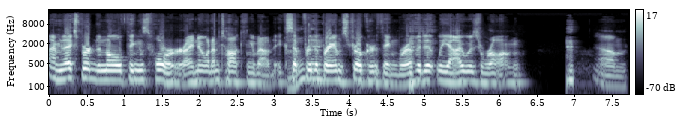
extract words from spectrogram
I'm an expert in all things horror. I know what I'm talking about, except for the Bram Stoker thing, where evidently I was wrong. Um,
